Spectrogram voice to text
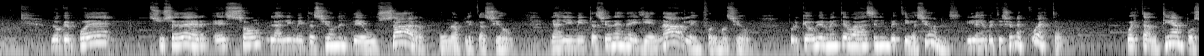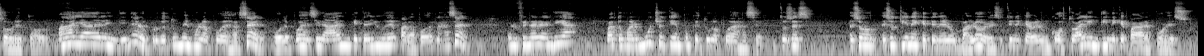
Lo que puede suceder es, son las limitaciones de usar una aplicación, las limitaciones de llenar la información, porque obviamente vas a hacer investigaciones y las investigaciones cuestan, cuestan tiempo sobre todo, más allá del dinero, porque tú mismo las puedes hacer o le puedes decir a alguien que te ayude para poderlas hacer, pero al final del día va a tomar mucho tiempo que tú lo puedas hacer. Entonces, eso, eso tiene que tener un valor, eso tiene que haber un costo, alguien tiene que pagar por eso.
